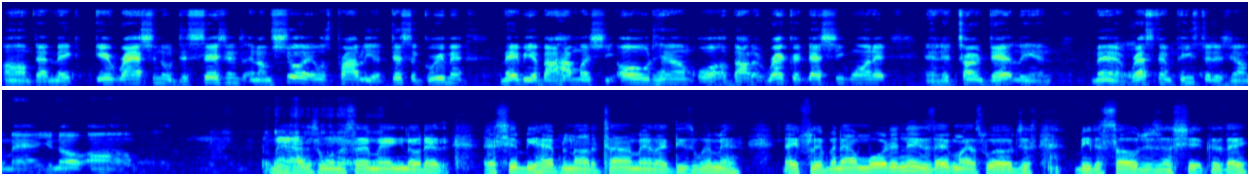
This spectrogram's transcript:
um, that make irrational decisions, and I'm sure it was probably a disagreement, maybe about how much she owed him or about a record that she wanted, and it turned deadly. And man, rest in peace to this young man. You know, um, man, I just want to say, man, you know that that should be happening all the time, man. Like these women, they flipping out more than niggas. They might as well just be the soldiers and shit, cause they,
